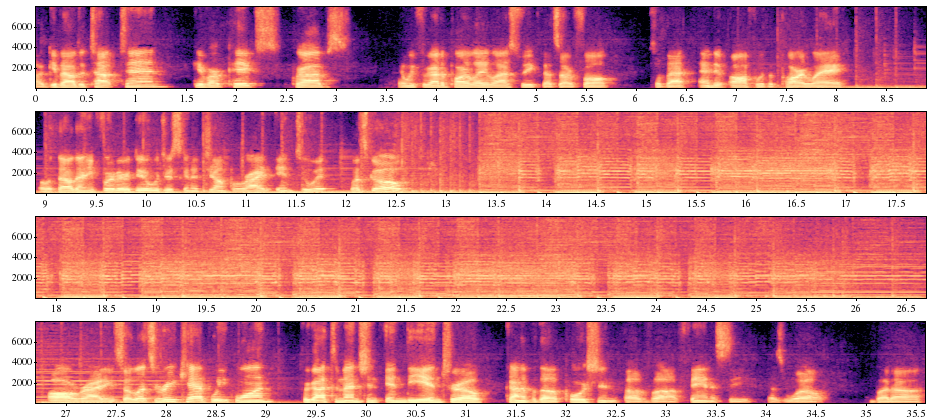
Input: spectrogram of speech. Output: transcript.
uh, give out the top 10, give our picks, props. And we forgot a parlay last week. That's our fault. So that ended off with a parlay. But without any further ado, we're just going to jump right into it. Let's go. Alrighty, so let's recap week one. Forgot to mention in the intro, kind of the portion of uh, fantasy as well. But uh,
